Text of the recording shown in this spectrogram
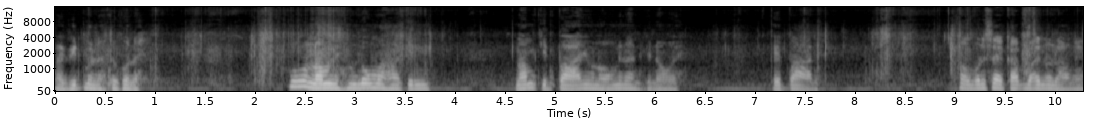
ไปวิทย์มันเลยทุกคนเลยโอ้น้ำนี่มันลงมาหากิน น้ำกินปลาอยู่น้องนี่นั่นพี่น้องเลยไก่ป่าเอาบริใส่กลับไว้ในหลังนี่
